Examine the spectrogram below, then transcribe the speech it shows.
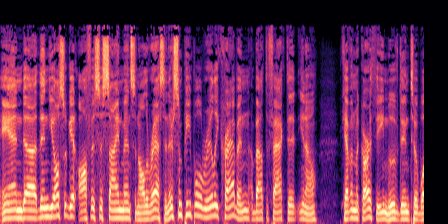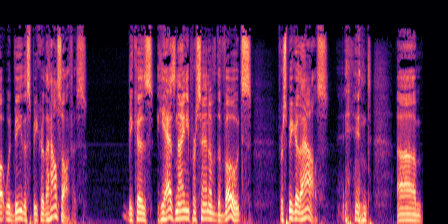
And uh, then you also get office assignments and all the rest. And there's some people really crabbing about the fact that, you know, Kevin McCarthy moved into what would be the Speaker of the House office because he has 90% of the votes for Speaker of the House. And um,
